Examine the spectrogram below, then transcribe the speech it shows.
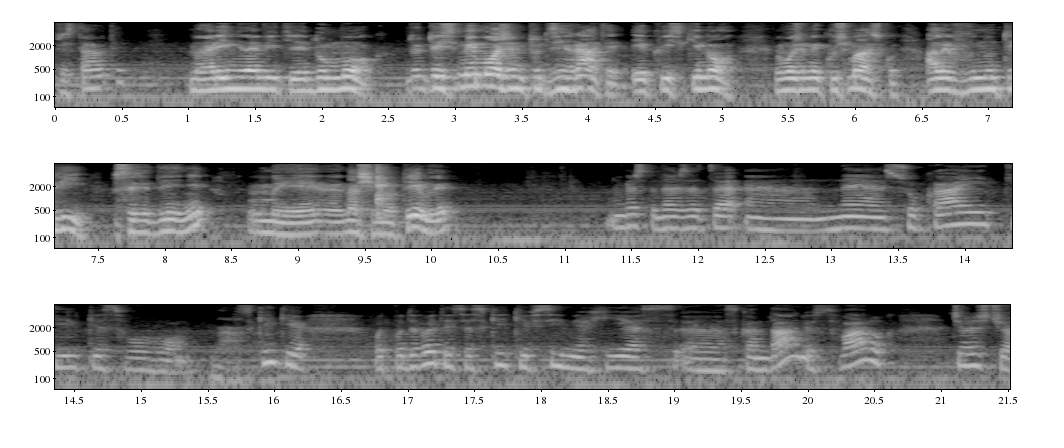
Представте? На рівні навіть е, думок. Тобто ми можемо тут зіграти якесь кіно, ми можемо якусь маску, але внутрі, всередині, ми, е, наші мотиви. Бачите, навіть це е, не шукає тільки свого. Да. Скільки, от подивитися, скільки в сім'ях є е, скандалів, сварок, через що?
